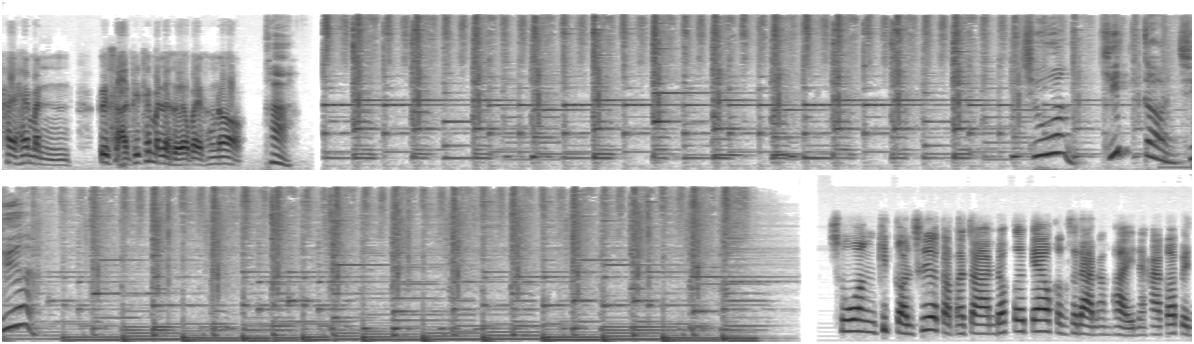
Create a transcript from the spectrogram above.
ให้ให้มันคือสารพิษให้มันระเหยออกไปข้างนอกค่ะ คิดก่อนเชื่อช่วงคิดก่อนเชื่อกับอาจารย์ ดรแก้วกังสดานอัมภัยนะคะ ก็เป็น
